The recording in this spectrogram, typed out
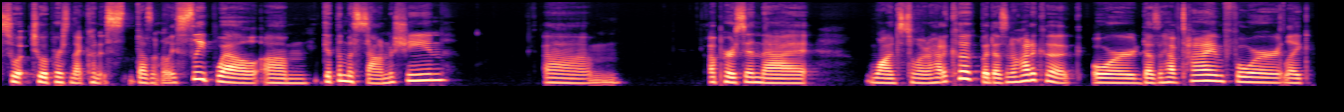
so to a person that couldn't doesn't really sleep well, um, get them a sound machine. Um, a person that wants to learn how to cook but doesn't know how to cook or doesn't have time for, like,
